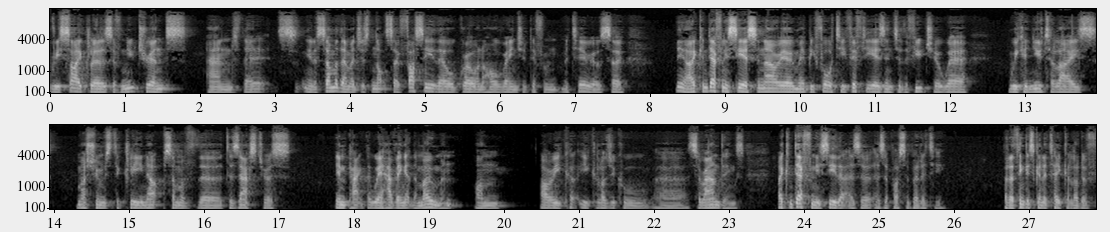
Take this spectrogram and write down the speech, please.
recyclers of nutrients and you know some of them are just not so fussy. They'll grow on a whole range of different materials. So you know i can definitely see a scenario maybe 40 50 years into the future where we can utilize mushrooms to clean up some of the disastrous impact that we're having at the moment on our eco- ecological uh, surroundings. I can definitely see that as a as a possibility but i think it's going to take a lot of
